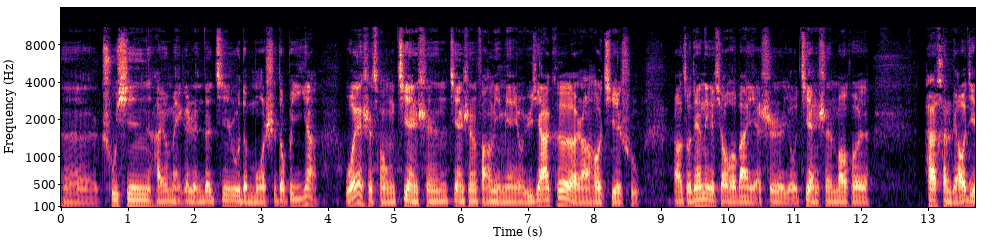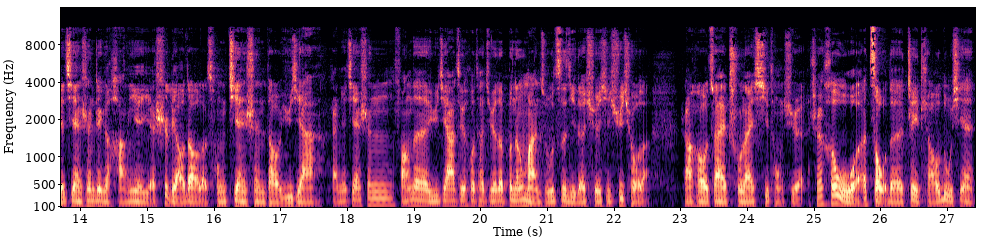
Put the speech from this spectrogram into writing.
呃初心，还有每个人的进入的模式都不一样。我也是从健身健身房里面有瑜伽课，然后接触，然后昨天那个小伙伴也是有健身，包括还很了解健身这个行业，也是聊到了从健身到瑜伽，感觉健身房的瑜伽最后他觉得不能满足自己的学习需求了，然后再出来系统学，这和我走的这条路线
